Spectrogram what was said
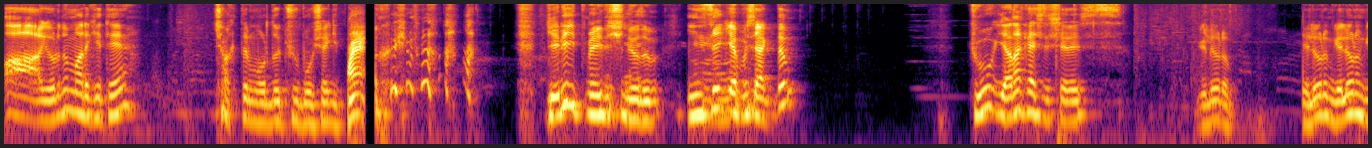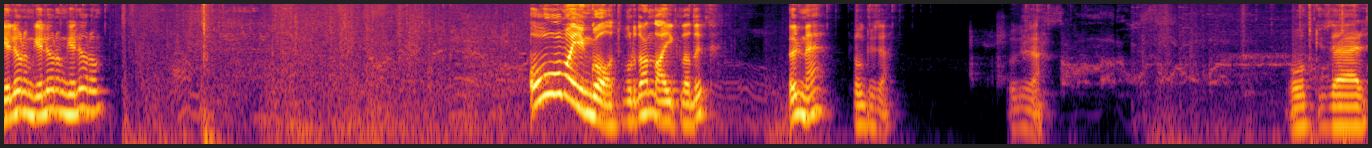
Aa gördün mü hareketi? Çaktırma orada Q boşa gitti. Geri itmeyi düşünüyordum. İnsek yapacaktım. Q yana kaçtı şerefsiz. Geliyorum. Geliyorum geliyorum geliyorum geliyorum geliyorum. Oh my god. Buradan da ayıkladık. Ölme. Çok güzel. Çok güzel. Çok güzel.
